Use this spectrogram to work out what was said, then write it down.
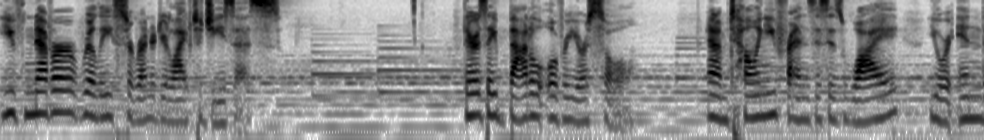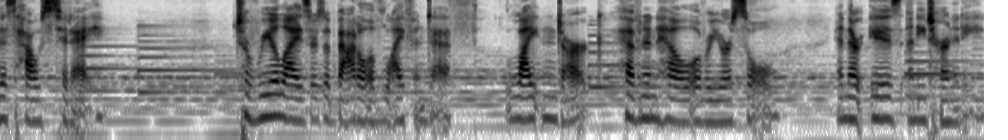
you've never really surrendered your life to Jesus. There's a battle over your soul. And I'm telling you, friends, this is why you are in this house today to realize there's a battle of life and death, light and dark, heaven and hell over your soul, and there is an eternity.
